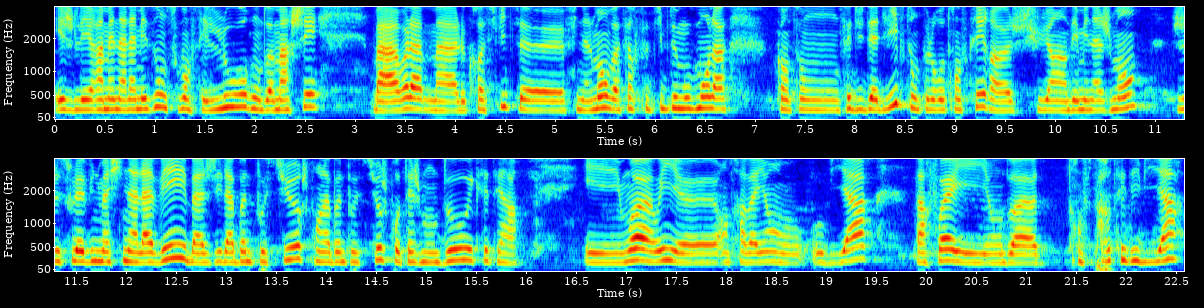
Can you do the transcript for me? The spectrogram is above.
et je les ramène à la maison. Souvent, c'est lourd, on doit marcher. Bah voilà, ma, le CrossFit, euh, finalement, on va faire ce type de mouvement-là. Quand on fait du deadlift, on peut le retranscrire. euh, je suis à un déménagement, je soulève une machine à laver, bah j'ai la bonne posture, je prends la bonne posture, je protège mon dos, etc. Et moi, oui, euh, en travaillant au, au billard, parfois on doit transporter des billards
